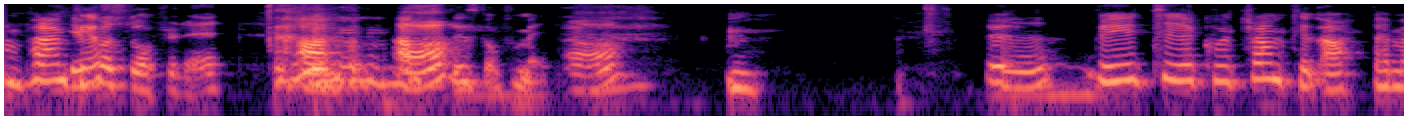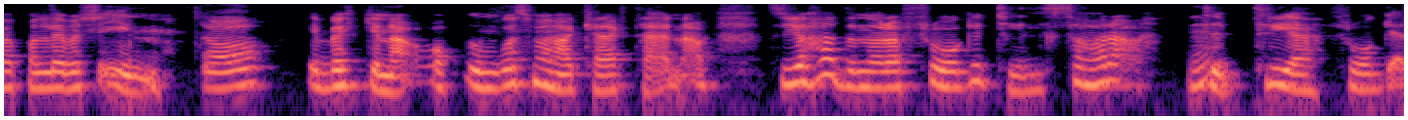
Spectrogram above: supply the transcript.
En Det får stå för dig. Ja. ja, det står för mig. Ja. Mm. Mm. Vi är ju tidigare kommit fram till ja, det här med att man lever sig in Ja. i böckerna och umgås med de här karaktärerna. Så jag hade några frågor till Sara. Mm. Typ tre frågor.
